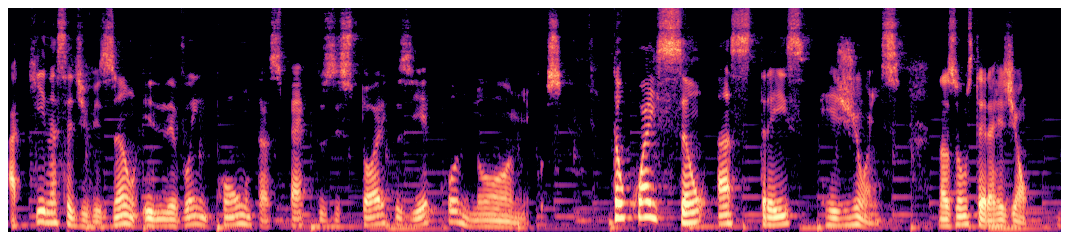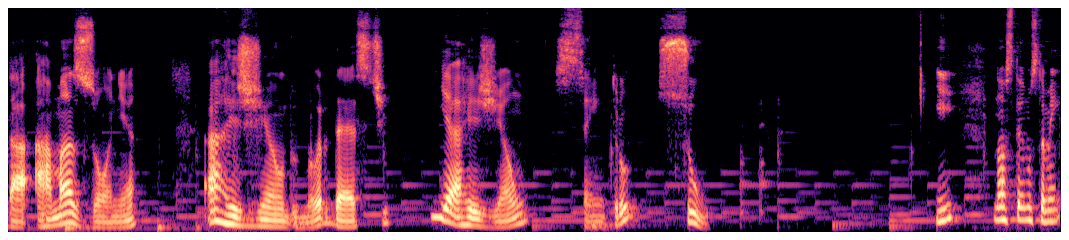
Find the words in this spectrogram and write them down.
Aqui nessa divisão, ele levou em conta aspectos históricos e econômicos. Então, quais são as três regiões? Nós vamos ter a região da Amazônia, a região do Nordeste e a região Centro-Sul. E nós temos também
